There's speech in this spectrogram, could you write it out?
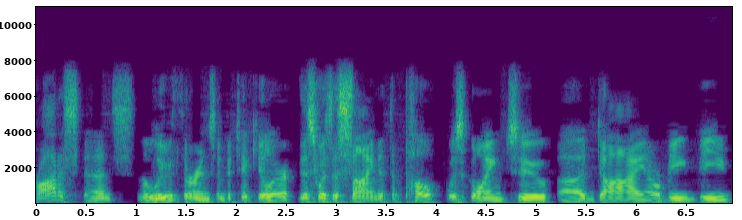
Protestants, the Lutherans in particular, this was a sign that the Pope was going to uh, die or be, be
